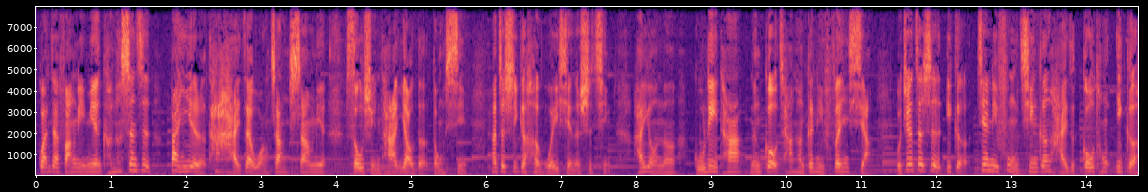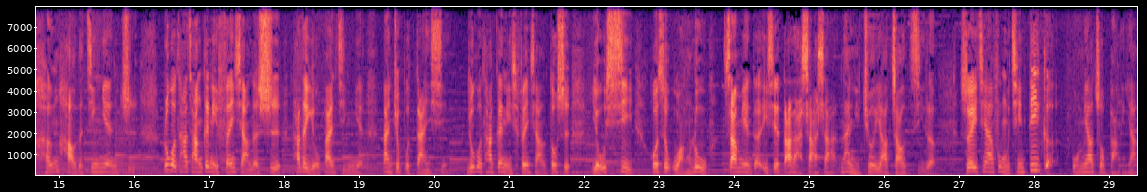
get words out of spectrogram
关在房里面，可能甚至半夜了，他还在网上上面搜寻他要的东西，那这是一个很危险的事情。还有呢，鼓励他能够常常跟你分享，我觉得这是一个建立父母亲跟孩子沟通一个很好的经验值。如果他常跟你分享的是他的有伴经验，那你就不担心；如果他跟你分享的都是游戏或是网络上面的一些打打杀杀，那你就要着急了。所以，亲爱父母亲，第一个我们要做榜样，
